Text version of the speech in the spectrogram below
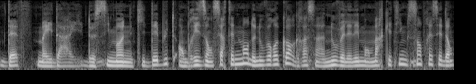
Death May Die de Simone qui débute en brisant certainement de nouveaux records grâce à un nouvel élément marketing sans précédent.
